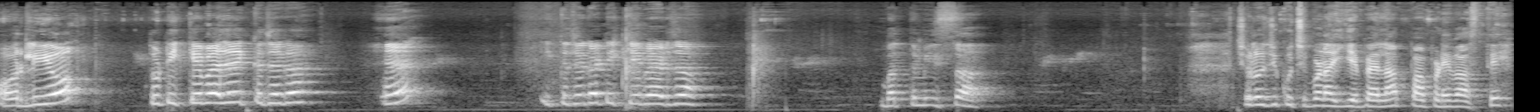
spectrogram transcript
ਔਰ ਲਿਓ ਤੂੰ ਟਿੱਕੇ ਬਹਿ ਜਾ ਇੱਕ ਜਗ੍ਹਾ, ਹੈ? ਇੱਕ ਜਗ੍ਹਾ ਟਿੱਕੇ ਬੈਠ ਜਾ। ਬਦਤਮੀਜ਼ਾ। ਚਲੋ ਜੀ ਕੁਝ ਬਣਾਈਏ ਪਹਿਲਾਂ ਆਪਾਂ ਆਪਣੇ ਵਾਸਤੇ।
